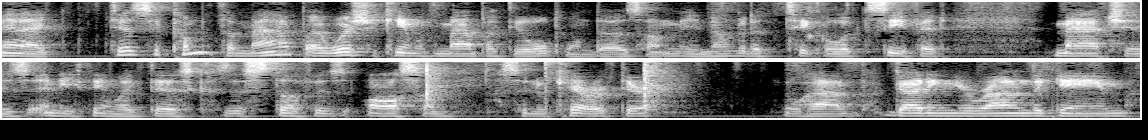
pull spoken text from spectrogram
Man, I does it come with a map? I wish it came with a map like the old one does. I mean, I'm going to take a look to see if it matches anything like this because this stuff is awesome. It's a new character you'll have guiding you around in the game.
